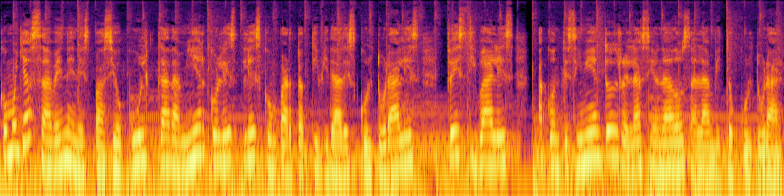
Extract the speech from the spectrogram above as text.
Como ya saben, en Espacio Cult cada miércoles les comparto actividades culturales, festivales, acontecimientos relacionados al ámbito cultural.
